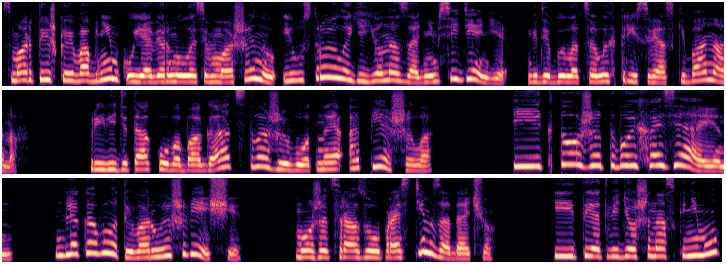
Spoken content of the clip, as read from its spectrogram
С мартышкой в обнимку я вернулась в машину и устроила ее на заднем сиденье, где было целых три связки бананов. При виде такого богатства животное опешило. «И кто же твой хозяин? Для кого ты воруешь вещи? Может, сразу упростим задачу? И ты отведешь нас к нему?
